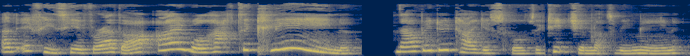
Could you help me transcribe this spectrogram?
And if he's here forever, I will have to clean. Now we do tiger school to teach him not to be mean.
